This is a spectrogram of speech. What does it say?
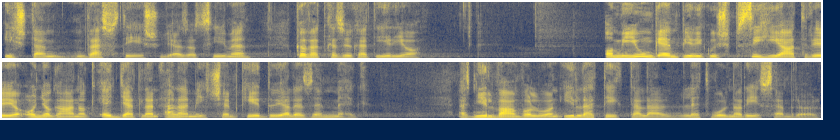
Isten vesztés, ugye ez a címe, következőket írja. Ami Jung empirikus pszichiátriai anyagának egyetlen elemét sem kérdőjelezem meg. Ez nyilvánvalóan illetéktelen lett volna részemről.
